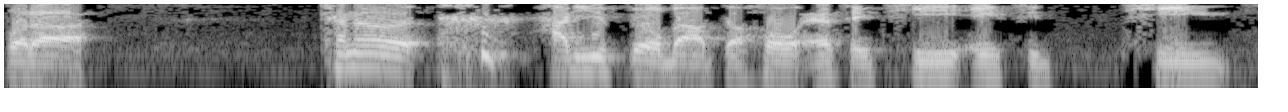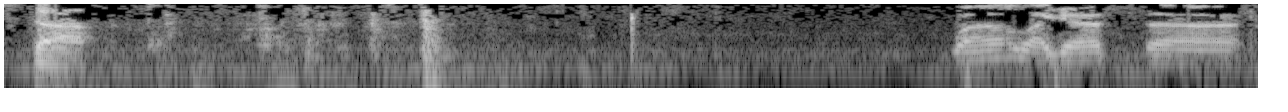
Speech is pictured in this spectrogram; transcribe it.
But uh, kind of, how do you feel about the whole SAT, ACT stuff? Well, I guess, uh,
